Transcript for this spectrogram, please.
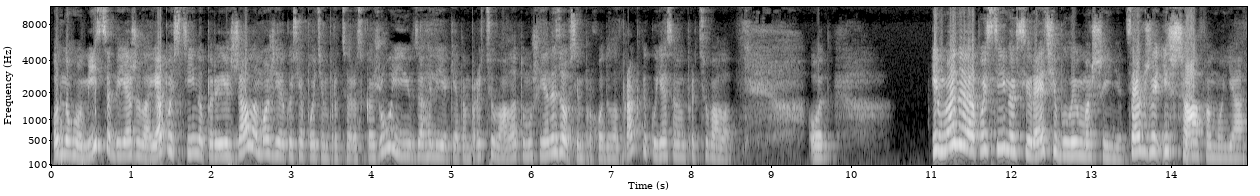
одного місця, де я жила. Я постійно переїжджала. Може, якось я потім про це розкажу, і взагалі як я там працювала, тому що я не зовсім проходила практику, я саме працювала. От. І в мене постійно всі речі були в машині. Це вже і шафа моя,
